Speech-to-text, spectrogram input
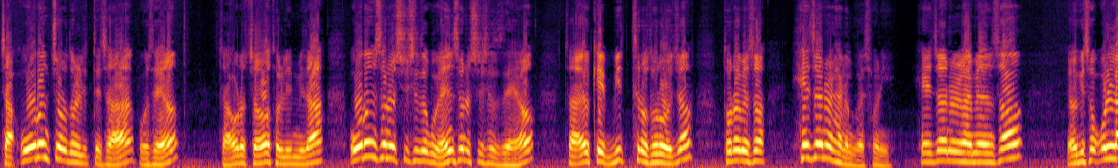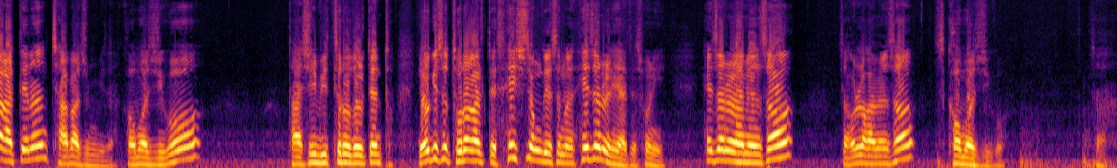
자, 오른쪽으로 돌릴 때, 자, 보세요. 자, 오른쪽으로 돌립니다. 오른손을 쓰셔도 되고, 왼손을 쓰셔도 돼요. 자, 이렇게 밑으로 돌아오죠? 돌아오면서 회전을 하는 거예요, 손이. 회전을 하면서, 여기서 올라갈 때는 잡아줍니다. 검어지고, 다시 밑으로 돌 땐, 여기서 돌아갈 때 3시 정도에서는 회전을 해야 돼, 손이. 회전을 하면서, 자, 올라가면서, 검어지고. 자,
